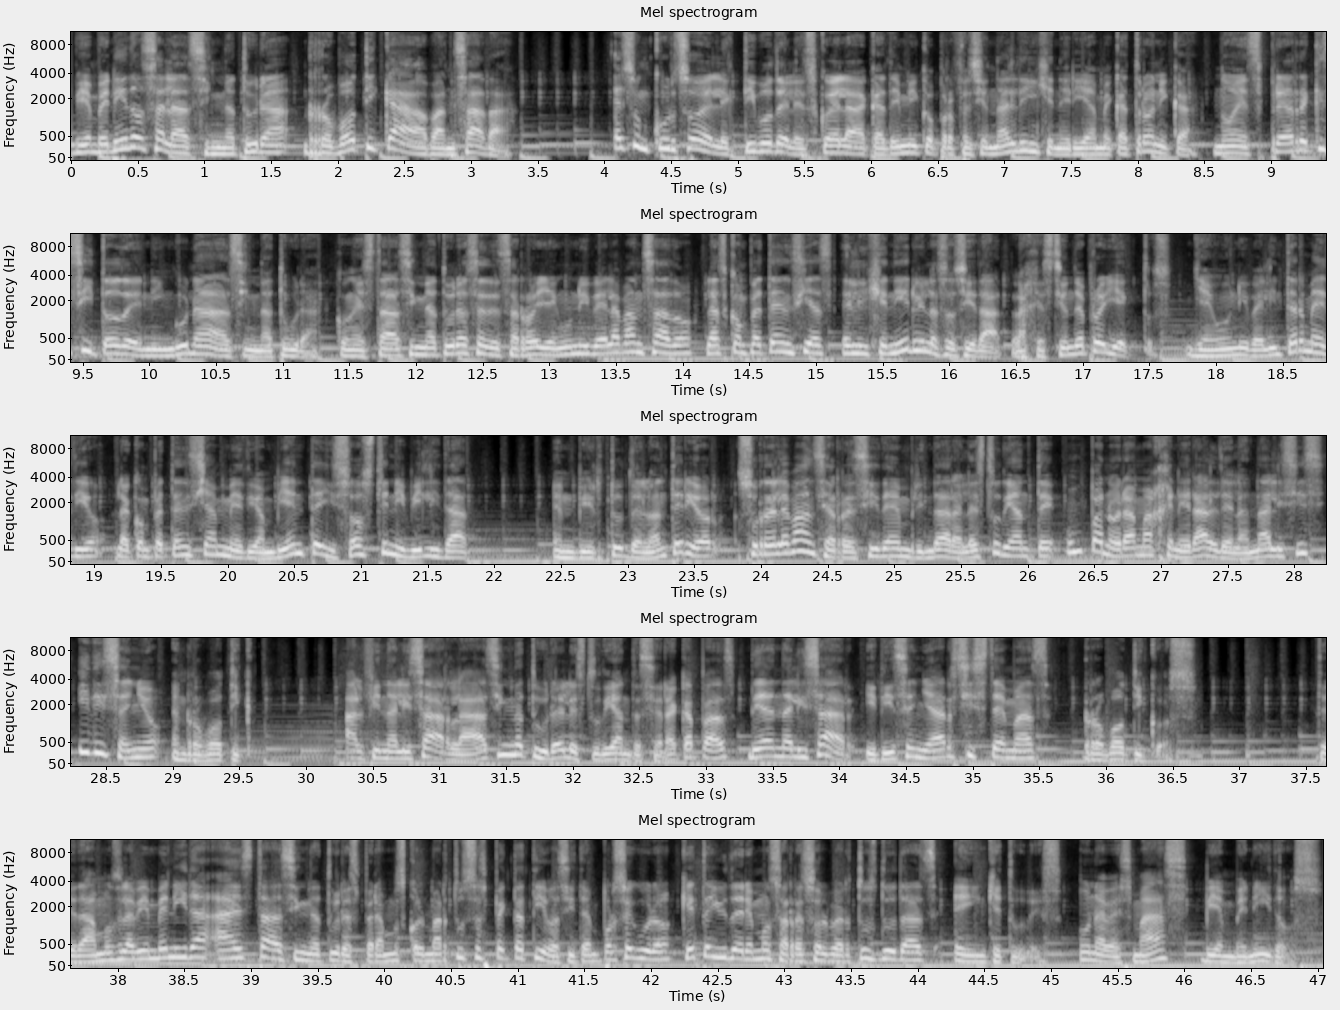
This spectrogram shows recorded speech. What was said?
Bienvenidos a la asignatura Robótica Avanzada. Es un curso electivo de la Escuela Académico Profesional de Ingeniería Mecatrónica. No es prerequisito de ninguna asignatura. Con esta asignatura se desarrolla en un nivel avanzado las competencias el ingeniero y la sociedad, la gestión de proyectos, y en un nivel intermedio la competencia medio ambiente y sostenibilidad. En virtud de lo anterior, su relevancia reside en brindar al estudiante un panorama general del análisis y diseño en robótica. Al finalizar la asignatura, el estudiante será capaz de analizar y diseñar sistemas robóticos. Te damos la bienvenida a esta asignatura, esperamos colmar tus expectativas y ten por seguro que te ayudaremos a resolver tus dudas e inquietudes. Una vez más, bienvenidos.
